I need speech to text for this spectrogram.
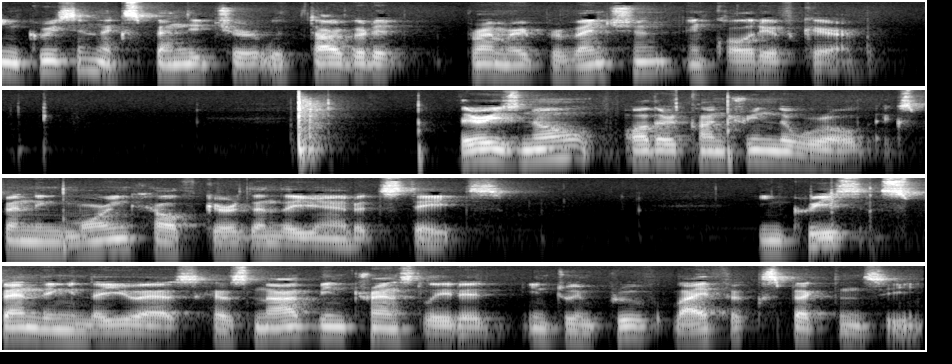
increasing expenditure with targeted primary prevention and quality of care. There is no other country in the world expending more in healthcare than the United States. Increased spending in the US has not been translated into improved life expectancy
